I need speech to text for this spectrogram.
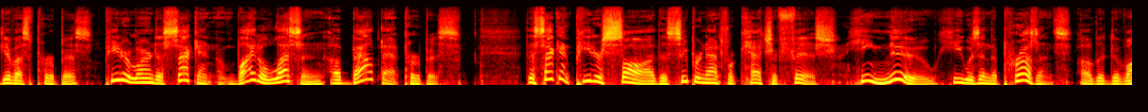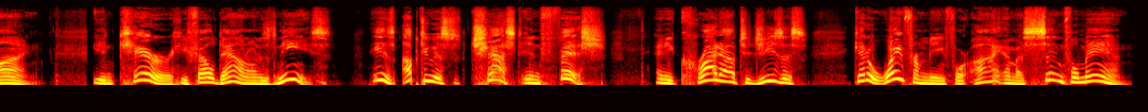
give us purpose, Peter learned a second vital lesson about that purpose. The second Peter saw the supernatural catch of fish, he knew he was in the presence of the divine. In terror, he fell down on his knees. He is up to his chest in fish, and he cried out to Jesus, Get away from me, for I am a sinful man.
